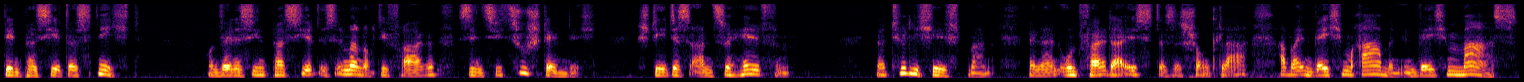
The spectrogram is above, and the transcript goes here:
denen passiert das nicht. Und wenn es ihnen passiert, ist immer noch die Frage, sind sie zuständig? Steht es an zu helfen? Natürlich hilft man, wenn ein Unfall da ist, das ist schon klar, aber in welchem Rahmen, in welchem Maß?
